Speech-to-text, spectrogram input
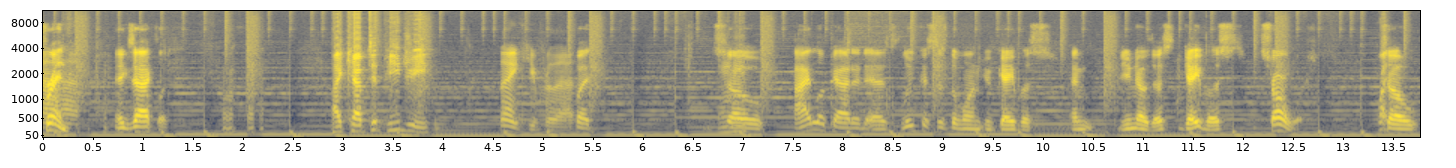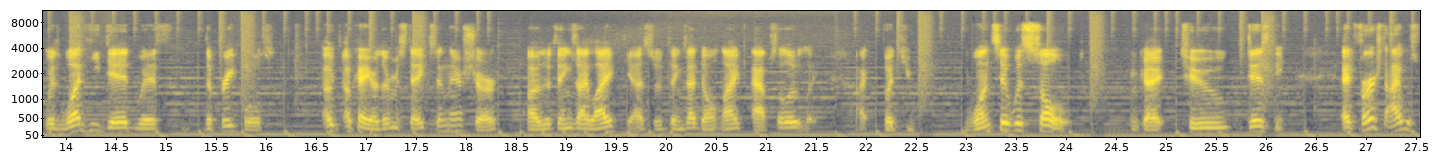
Friend. exactly. I kept it PG. Thank you for that. But so I look at it as Lucas is the one who gave us, and you know this, gave us Star Wars. Right. So with what he did with the prequels, okay, are there mistakes in there? Sure. Are there things I like? Yes. Are there things I don't like? Absolutely. All right. But you, once it was sold, okay, to Disney, at first I was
